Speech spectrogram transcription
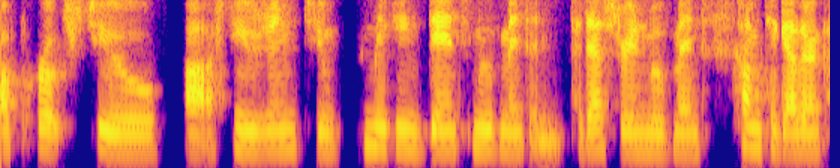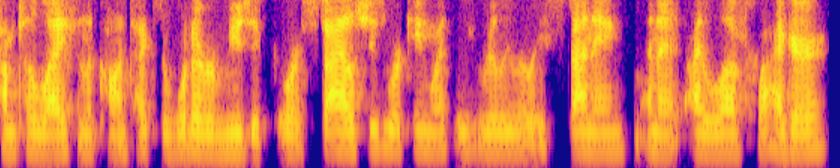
approach to uh, fusion to making dance movement and pedestrian movement come together and come to life in the context of whatever music or style she's working with is really really stunning. And i, I love swagger.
